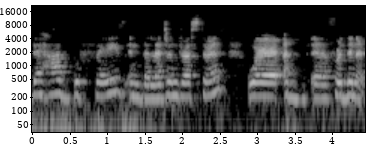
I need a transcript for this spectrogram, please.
they had buffets in the Legend restaurant where at, uh, for dinner.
